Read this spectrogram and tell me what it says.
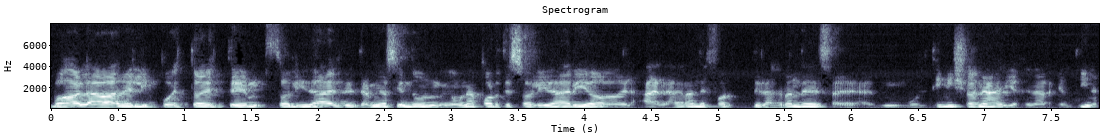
Vos hablabas del impuesto este solidario, que terminó siendo un, aporte solidario de, a las grandes, de las grandes eh, multimillonarios en Argentina.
